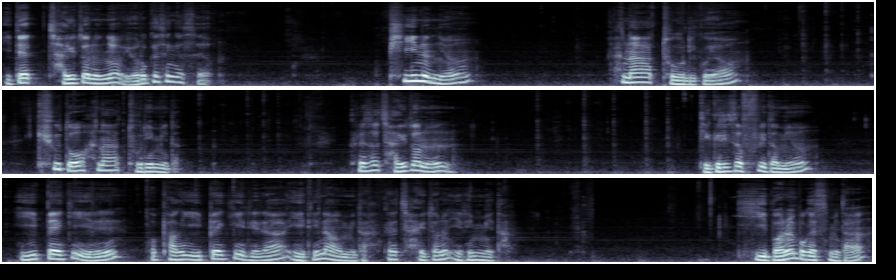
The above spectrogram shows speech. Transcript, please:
이때 자유도는요 이렇게 생겼어요. P는요 하나 둘이고요. Q도 하나 둘입니다. 그래서 자유도는 of freedom이요. 2 빼기 1 곱하기 2 빼기 1이라 1이 나옵니다. 그래서 자유도는 1입니다 2번을 보겠습니다.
